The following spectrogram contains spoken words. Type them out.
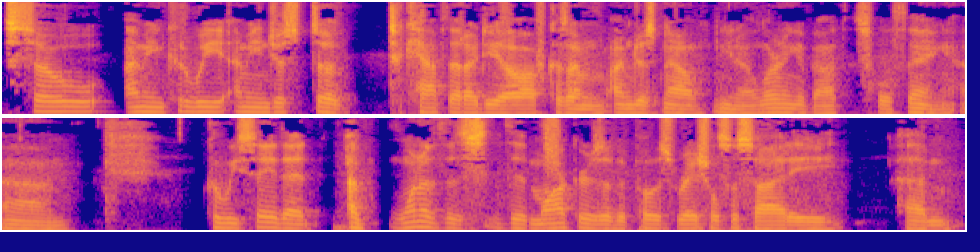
So, I mean, could we? I mean, just to to cap that idea off, because I'm I'm just now you know learning about this whole thing. Um, could we say that uh, one of the the markers of a post-racial society, um,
